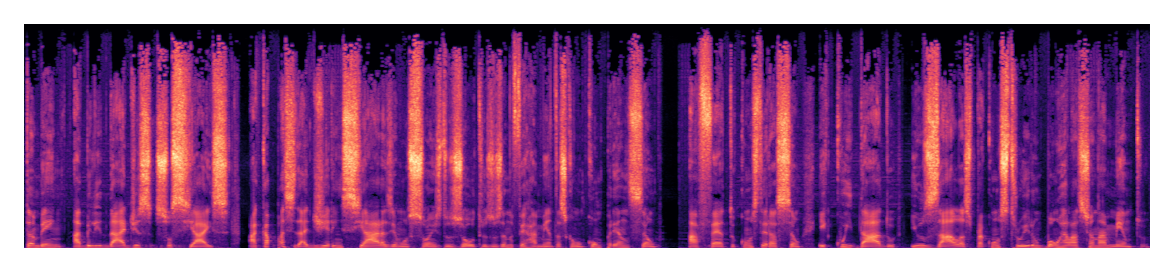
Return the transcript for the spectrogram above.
Também habilidades sociais, a capacidade de gerenciar as emoções dos outros usando ferramentas como compreensão, afeto, consideração e cuidado e usá-las para construir um bom relacionamento.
